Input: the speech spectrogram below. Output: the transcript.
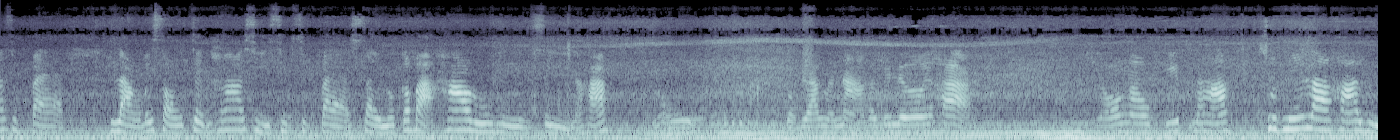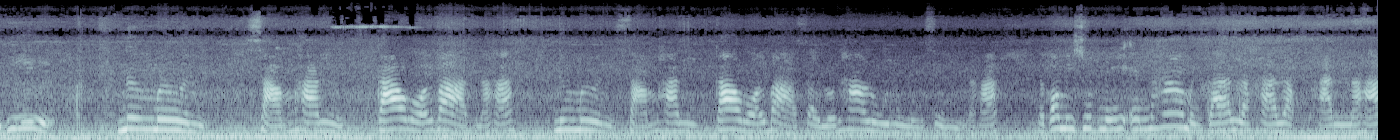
458 หลังไป 275 40 18 ใส่รถกระบะ5รู114 นะคะนี่ดอกยางหนาๆกันไปเลยค่ะล้อเงากิฟนะคะ ชุดนี้ราคาอยู่ที่ หนึ่งหมื่นสามพันเก้าร้อยบาทนะคะหนึ่งหมื่นสามพันเก้าร้อยบาท ใส่รถห้ารูหนึ่งหนึ่งสี่นะคะ แล้วก็มีชุดนี้ N5 เหมือนกัน ราคาหลักพันนะคะ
